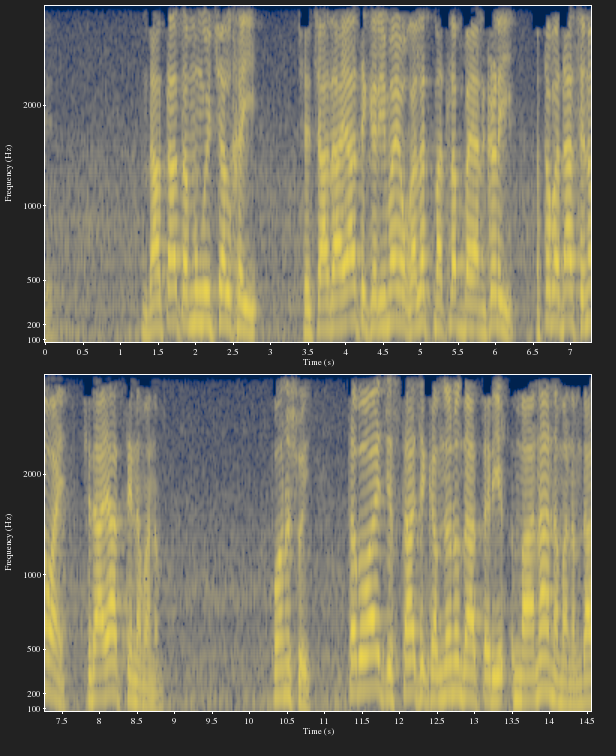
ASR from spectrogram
دی دا تا ته مونږ چل خي چې چا د آیات کریمه یو غلط مطلب بیان کړی ته به دا سينه وای چې د آیات ته نه منم پوه نه شوي ته به وای چې ستا چې کمندونو دا طریق معنا نه منم دا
